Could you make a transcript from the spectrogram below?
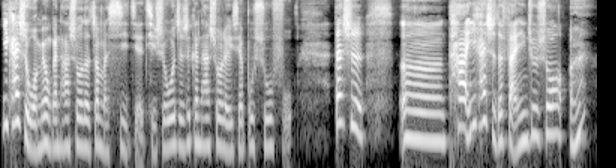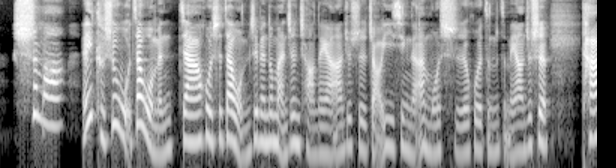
一开始我没有跟他说的这么细节，其实我只是跟他说了一些不舒服。但是，嗯、呃，他一开始的反应就是说，嗯。是吗？诶，可是我在我们家或是在我们这边都蛮正常的呀，就是找异性的按摩师或者怎么怎么样，就是他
